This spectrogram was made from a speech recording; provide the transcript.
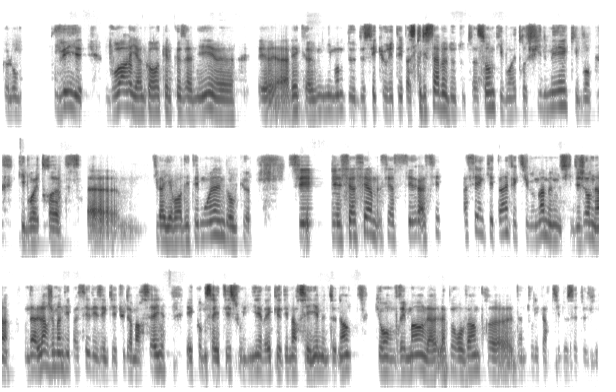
que l'on pouvait voir il y a encore quelques années avec un minimum de, sécurité, parce qu'ils savent de toute façon qu'ils vont être filmés, qu'ils vont, qu'ils vont être, qu'il va y avoir des témoins. Donc c'est assez, assez, inquiétant, effectivement, même si déjà on a, largement dépassé les inquiétudes à Marseille, et comme ça a été souligné avec des Marseillais maintenant qui ont vraiment la, peur au ventre euh, dans tous les quartiers de cette ville.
